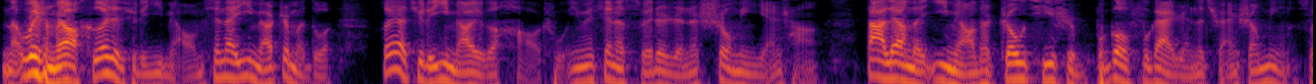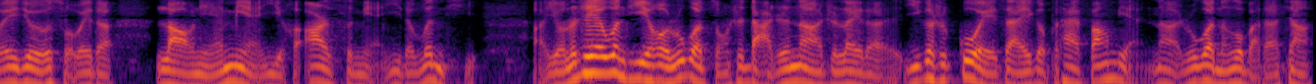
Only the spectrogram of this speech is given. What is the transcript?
那为什么要喝下去的疫苗？我们现在疫苗这么多，喝下去的疫苗有个好处，因为现在随着人的寿命延长，大量的疫苗的周期是不够覆盖人的全生命的，所以就有所谓的老年免疫和二次免疫的问题。啊，有了这些问题以后，如果总是打针呐之类的，一个是贵，再一个不太方便。那如果能够把它像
